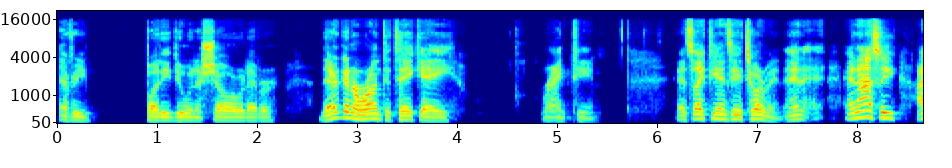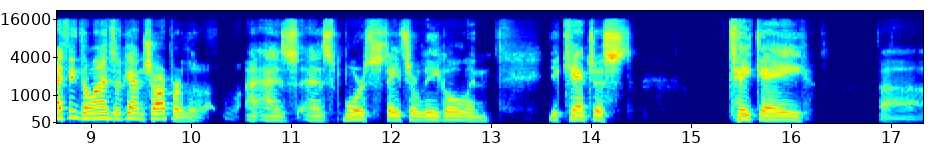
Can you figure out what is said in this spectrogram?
everybody doing a show or whatever, they're going to run to take a ranked team. It's like the NCAA tournament, and and honestly, I think the lines have gotten sharper as as more states are legal, and you can't just take a uh,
